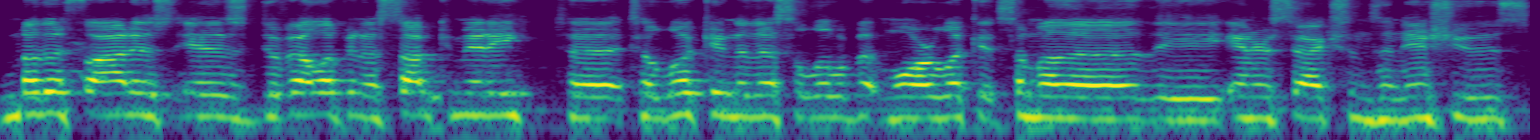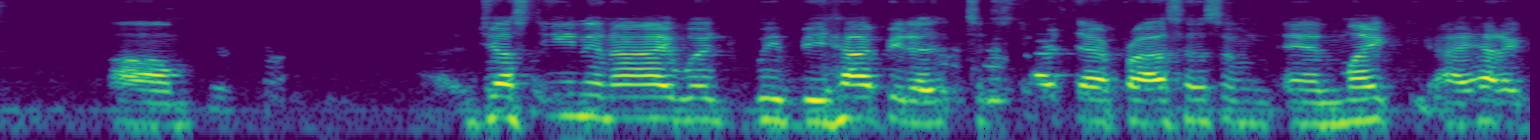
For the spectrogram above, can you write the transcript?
another thought is, is developing a subcommittee to, to look into this a little bit more, look at some of the, the intersections and issues. Um, Justine and I would, we'd be happy to, to start that process and, and Mike, I had a,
